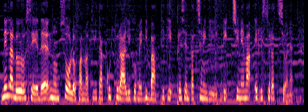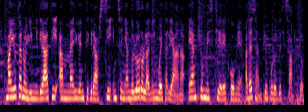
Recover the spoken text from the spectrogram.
Nella loro sede non solo fanno attività culturali come dibattiti, presentazioni di libri, cinema e ristorazione, ma aiutano gli immigrati a meglio integrarsi insegnando loro la lingua italiana e anche un mestiere come, ad esempio, quello del sarto.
